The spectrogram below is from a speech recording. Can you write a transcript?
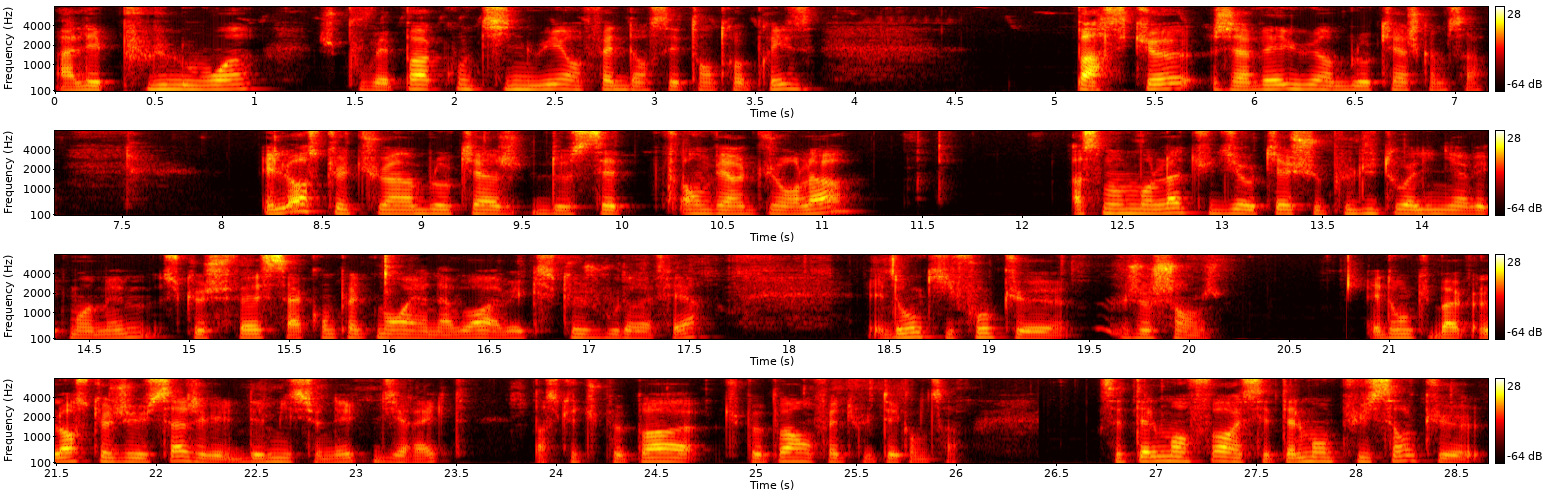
aller plus loin. Je pouvais pas continuer en fait dans cette entreprise parce que j'avais eu un blocage comme ça. Et lorsque tu as un blocage de cette envergure-là, à ce moment-là, tu dis ok, je suis plus du tout aligné avec moi-même. Ce que je fais, ça a complètement rien à voir avec ce que je voudrais faire. Et donc, il faut que je change. Et donc, bah, lorsque j'ai eu ça, j'ai démissionné direct parce que tu peux pas, tu peux pas en fait lutter contre ça. C'est tellement fort et c'est tellement puissant que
